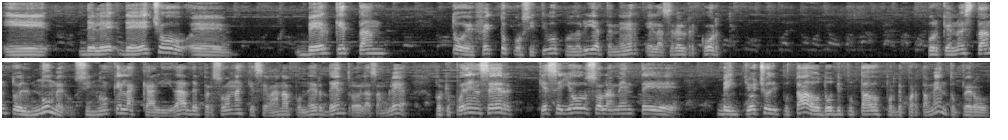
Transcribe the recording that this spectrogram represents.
Y de, de hecho, eh, ver qué tanto efecto positivo podría tener el hacer el recorte. Porque no es tanto el número, sino que la calidad de personas que se van a poner dentro de la asamblea. Porque pueden ser, qué sé yo, solamente 28 diputados, dos diputados por departamento, pero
